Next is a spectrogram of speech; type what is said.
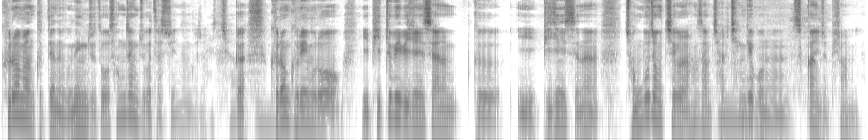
그러면 그때는 은행주도 성장주가 될 수 있는 거죠. 그렇죠. 그러니까 음. 그런 그림으로 이 B2B 비즈니스 하는 그 이 비즈니스는 정부 정책을 항상 잘 음. 챙겨보는 습관이 좀 필요합니다.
